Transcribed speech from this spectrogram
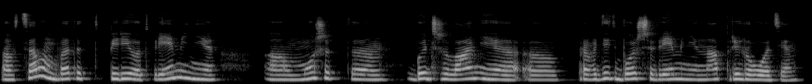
В целом в этот период времени а, может э, быть желание э, проводить больше времени на природе,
